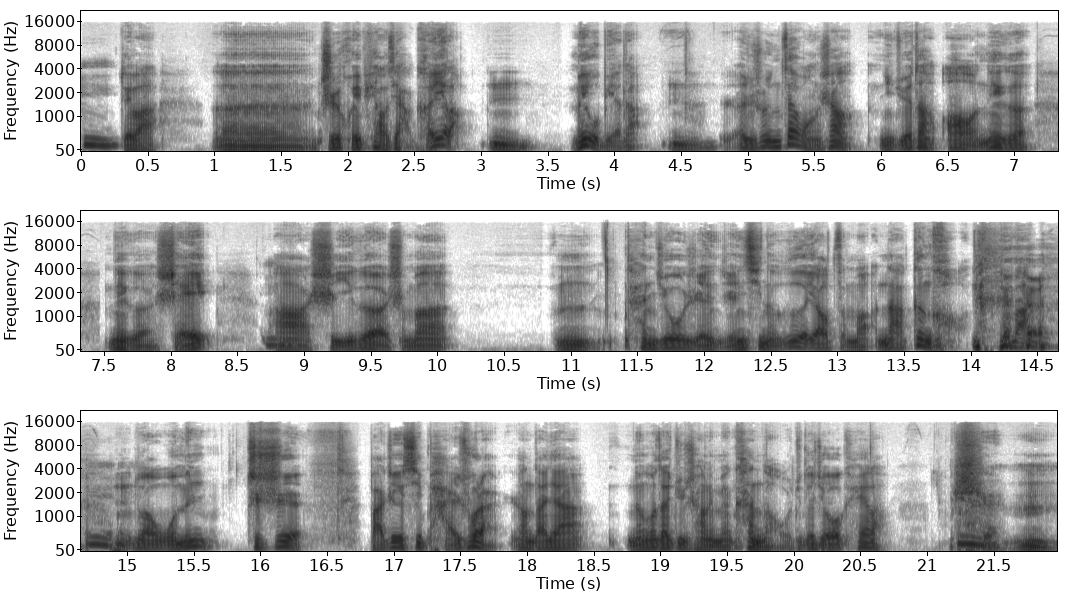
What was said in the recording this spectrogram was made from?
嗯对吧？呃，值回票价可以了，嗯没有别的。嗯呃你说你再往上，你觉得哦，那个那个谁啊，是一个什么？嗯，探究人人性的恶要怎么，那更好，对吧？嗯对吧？我们只是把这个戏排出来，让大家能够在剧场里面看到，我觉得就 OK 了。是嗯，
